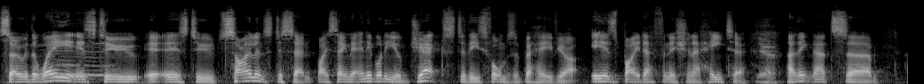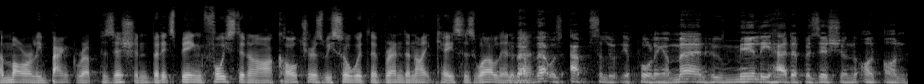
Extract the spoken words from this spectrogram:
So the way is to is to silence dissent by saying that anybody who objects to these forms of behaviour is, by definition, a hater. Yeah. I think that's uh, a morally bankrupt position, but it's being foisted on our culture, as we saw with the Brendan Eich case as well. In, that, uh, that was absolutely appalling. A man who merely had a position on. on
